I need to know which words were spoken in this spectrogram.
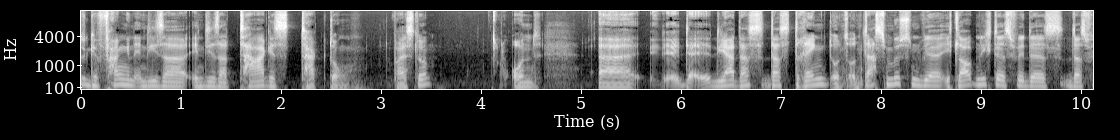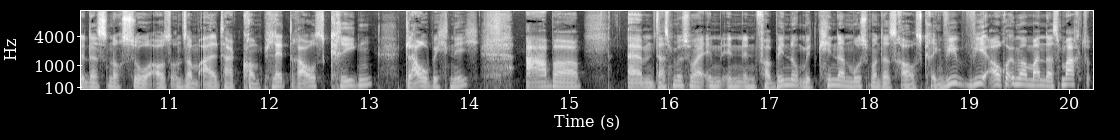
gefangen in dieser, in dieser Tagestaktung, weißt du? Und äh, ja, das, das drängt uns und das müssen wir, ich glaube nicht, dass wir das, dass wir das noch so aus unserem Alltag komplett rauskriegen, glaube ich nicht, aber ähm, das müssen wir in, in, in Verbindung mit Kindern muss man das rauskriegen. Wie, wie auch immer man das macht,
